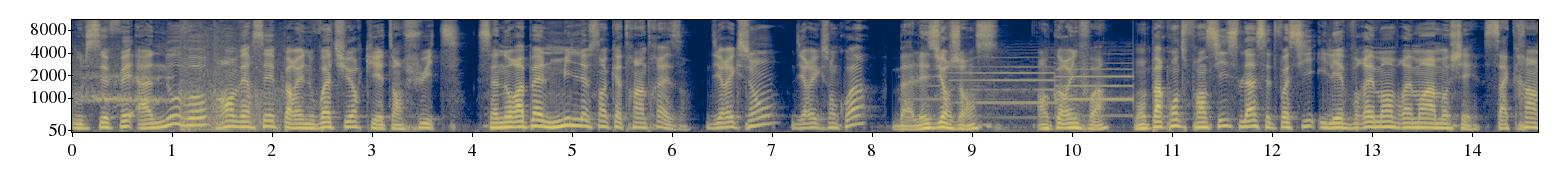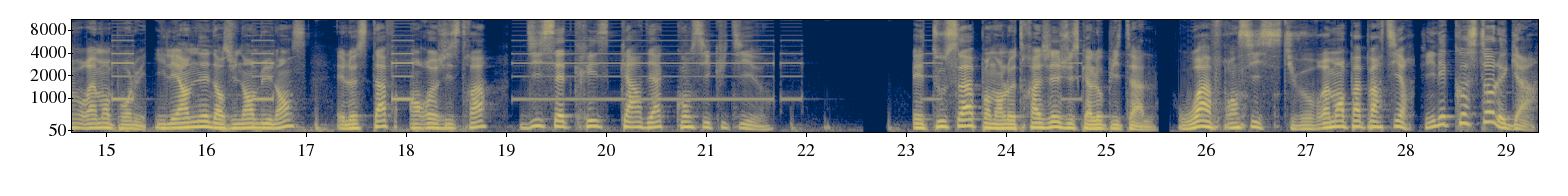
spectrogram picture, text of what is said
où il se fait à nouveau renverser par une voiture qui est en fuite. Ça nous rappelle 1993. Direction Direction quoi? Bah les urgences. Encore une fois. Bon, par contre, Francis, là, cette fois-ci, il est vraiment, vraiment amoché. Ça craint vraiment pour lui. Il est emmené dans une ambulance et le staff enregistra 17 crises cardiaques consécutives. Et tout ça pendant le trajet jusqu'à l'hôpital. Waouh, Francis, tu veux vraiment pas partir Il est costaud, le gars.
